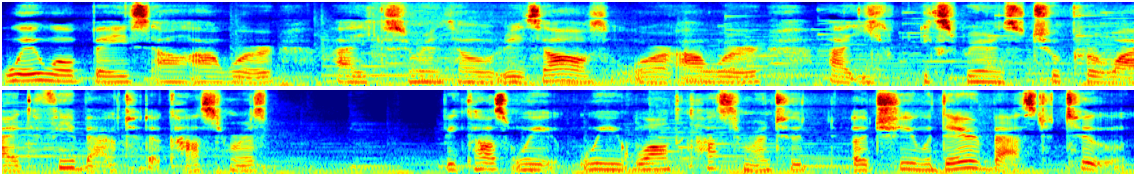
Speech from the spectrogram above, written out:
We will base on our uh, experiential results or our uh, experience to provide feedback to the customers because we, we want customers to achieve their best too.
